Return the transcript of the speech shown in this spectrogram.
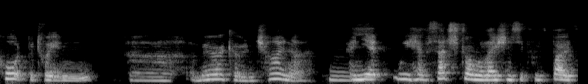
caught between uh, America and China, and yet we have such strong relationships with both.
